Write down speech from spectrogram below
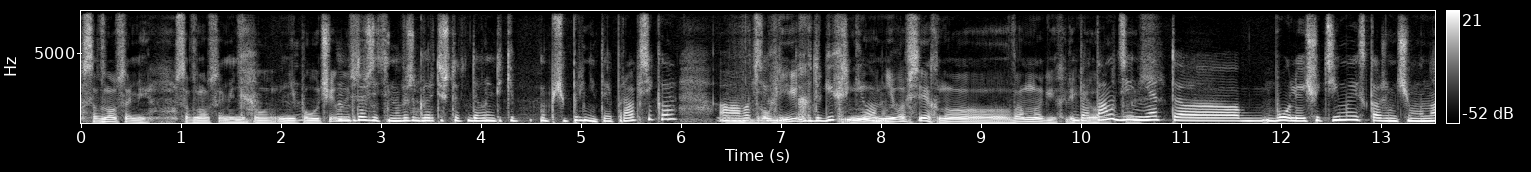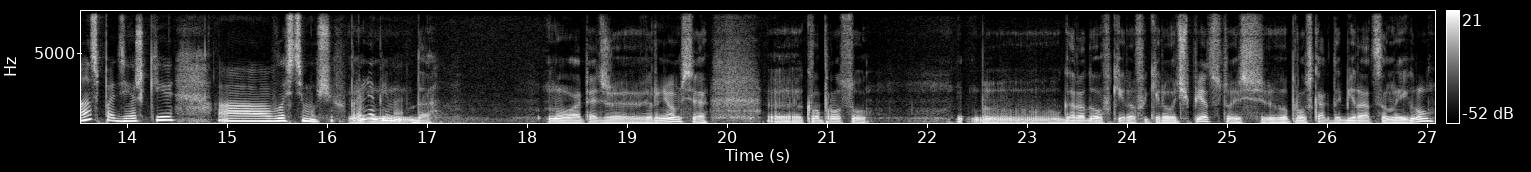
со взносами, со взносами не, не получилось. Подождите, но вы же говорите, что это довольно-таки общепринятая практика а, во всех других, в других ну, регионах. Ну, не во всех, но во многих регионах. Да, там, где есть... нет а, более ощутимой, скажем, чем у нас, поддержки а, властимущих. Правильно я понимаю? Да. Ну, опять же, вернемся э, к вопросу э, городов Киров и Кирово-Чепец, то есть вопрос, как добираться на игру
